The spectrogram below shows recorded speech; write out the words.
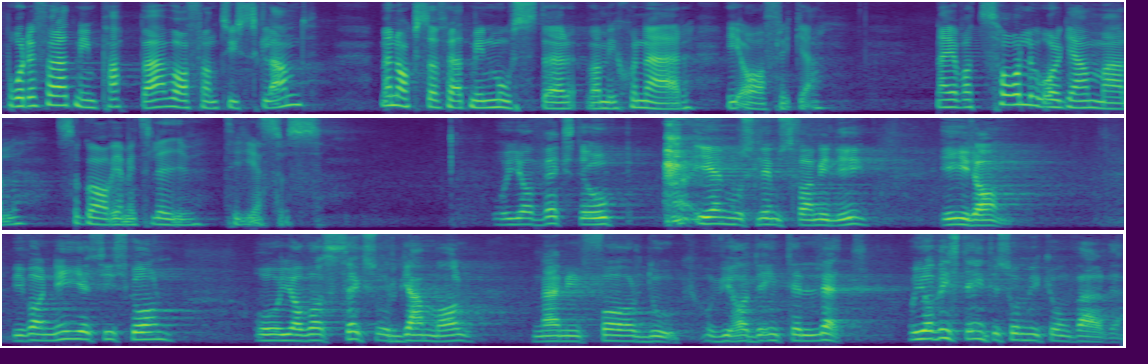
Både för att min pappa var från Tyskland, men också för att min moster var missionär i Afrika. När jag var 12 år gammal så gav jag mitt liv till Jesus. Och jag växte upp i en muslimsk familj i Iran. Vi var nio syskon och jag var sex år gammal när min far dog. Och vi hade inte lätt. Och jag visste inte så mycket om världen.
